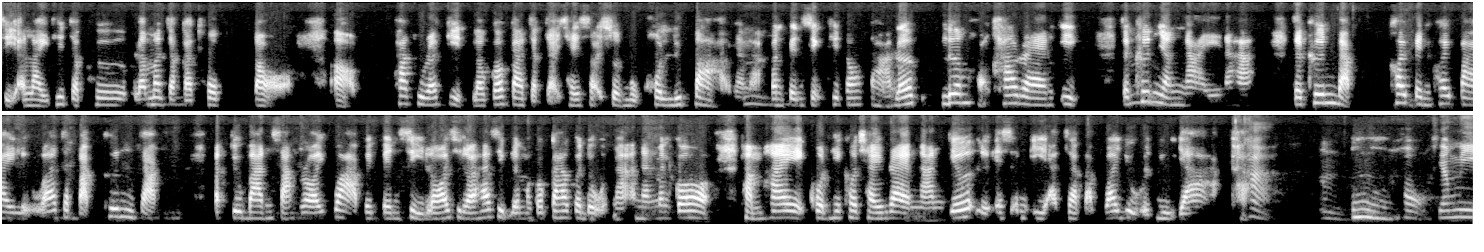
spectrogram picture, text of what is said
ษีอะไรที่จะเพิ่ม แล้วมันจะกระทบต่อภาคธุรกิจแล้วก็การจับจ่ายใช้สอยส่วนบุคคลหรือเปล่านั่นแหละมันเป็นสิ่งที่ต้องตามแล้วเรื่องของค่าแรงอีก จะขึ้นยังไงนะคะ จะขึ้นแบบ ค่อยเป็นค่อยไปหรือว่าจะปรับขึ้นจากปัจจุบัน 300 กว่าไปเป็น 400 450 เลยมันก็ก้าวกระโดดนะ อันนั้นมันก็ทำให้คนที่เขาใช้แรงงานเยอะหรือ SME อาจจะแบบว่าอยู่อยู่ยากค่ะอืมโหยังมี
